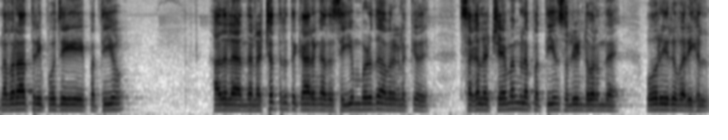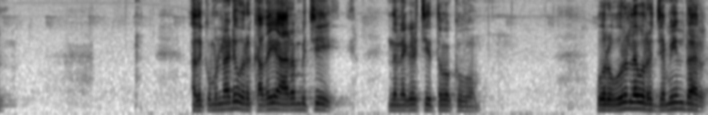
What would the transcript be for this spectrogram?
நவராத்திரி பூஜையை பற்றியும் அதில் அந்த நட்சத்திரத்துக்காரங்க அதை செய்யும் பொழுது அவர்களுக்கு சகல க்ஷேமங்களை பற்றியும் சொல்லிட்டு வந்த ஓரிரு வரிகள். அதுக்கு முன்னாடி ஒரு கதையை ஆரம்பித்து இந்த நிகழ்ச்சியை துவக்குவோம். ஒரு ஊரில் ஒரு ஜமீன்தார்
